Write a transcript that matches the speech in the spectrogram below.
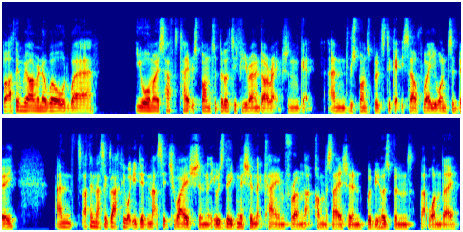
But I think we are in a world where you almost have to take responsibility for your own direction, get and responsibility to get yourself where you want to be. And I think that's exactly what you did in that situation. It was the ignition that came from that conversation with your husband that one day.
